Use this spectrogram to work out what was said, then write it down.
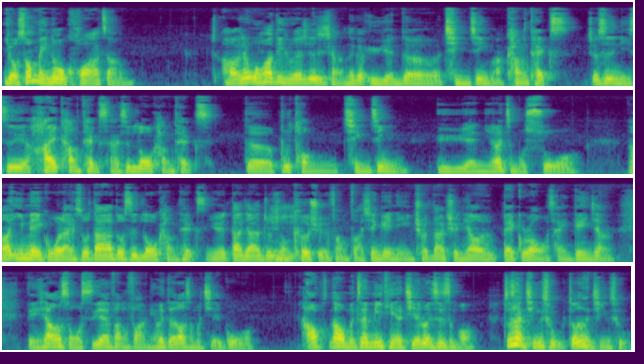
有时候没那么夸张。好像文化地图就是讲那个语言的情境嘛，context，就是你是 high context 还是 low context 的不同情境语言，你要怎么说？然后以美国来说，大家都是 low context，因为大家就是用科学方法，先给你 introduction，你要有 background，我才能跟你讲，等一下用什么实验方法，你会得到什么结果。好，那我们这个 meeting 的结论是什么？就是很清楚，都是很清楚，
